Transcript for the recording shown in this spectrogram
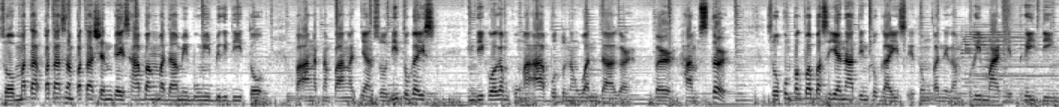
So mata patas ng patas yan guys habang madami bumibili dito. Paangat ng paangat yan. So dito guys, hindi ko alam kung aabot to ng 1 dollar per hamster. So kung pagbabasihan natin to guys, itong kanilang pre-market trading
